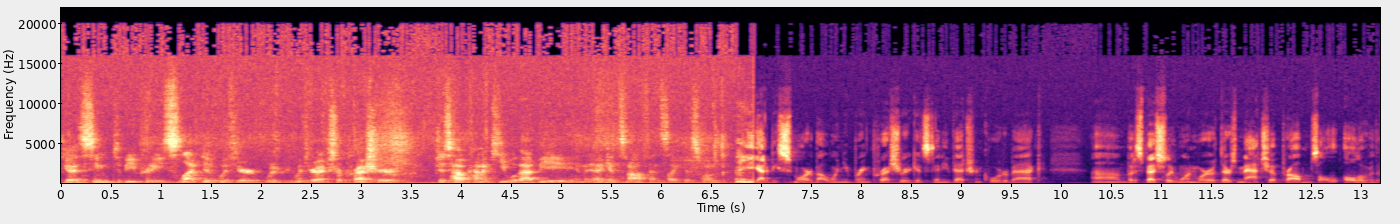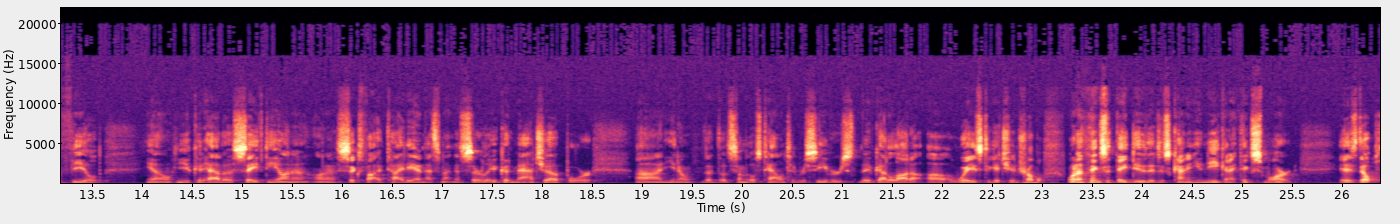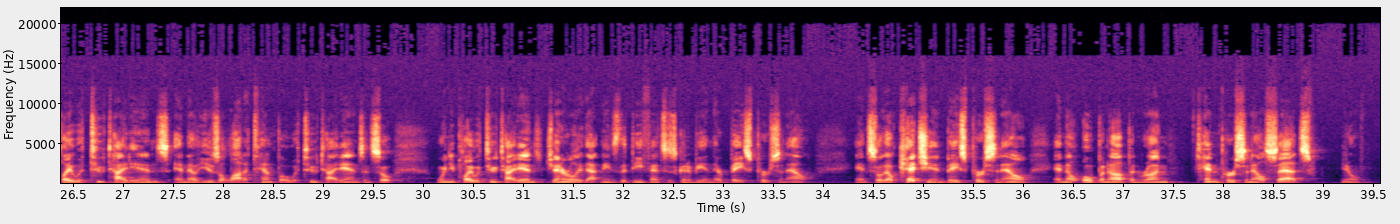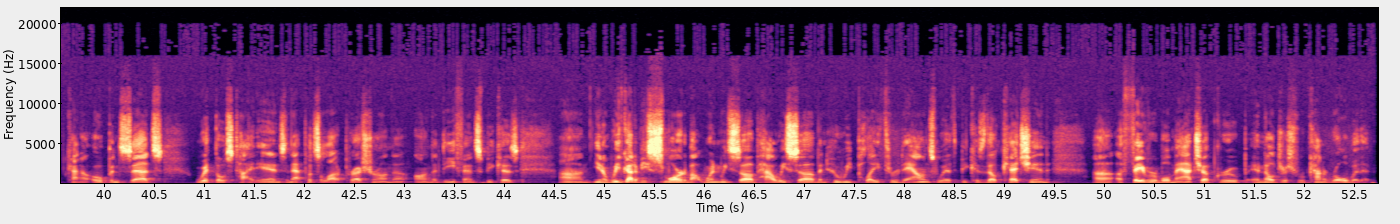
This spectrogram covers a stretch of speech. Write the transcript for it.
You guys seem to be pretty selective with your with, with your extra pressure. Just how kind of key will that be in, against an offense like this one? I you got to be smart about when you bring pressure against any veteran quarterback, um, but especially one where there's matchup problems all, all over the field you know, you could have a safety on a on a six five tight end. That's not necessarily a good matchup. Or, you know, the, the, some of those talented receivers. They've got a lot of uh, ways to get you in trouble. One of the things that they do that is kind of unique and I think smart is they'll play with two tight ends and they'll use a lot of tempo with two tight ends. And so when you play with two tight ends, generally that means the defense is going to be in their base personnel. And so they'll catch you in base personnel and they'll open up and run 10 personnel sets, you know, kind of open sets with those tight ends, and that puts a lot of pressure on the on the defense because um, you know we've got to be smart about when we sub, how we sub, and who we play through downs with because they'll catch in uh, a favorable matchup group and they'll just kind of roll with it.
